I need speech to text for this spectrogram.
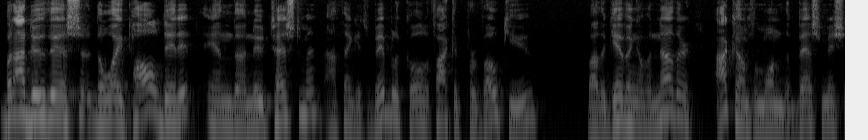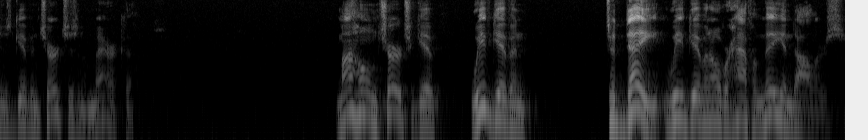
But I do this the way Paul did it in the New Testament. I think it's biblical. If I could provoke you by the giving of another, I come from one of the best missions given churches in America. My home church give we've given to date we've given over half a million dollars,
